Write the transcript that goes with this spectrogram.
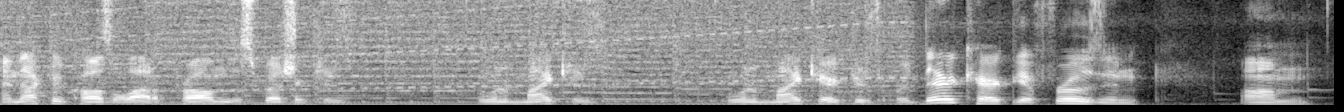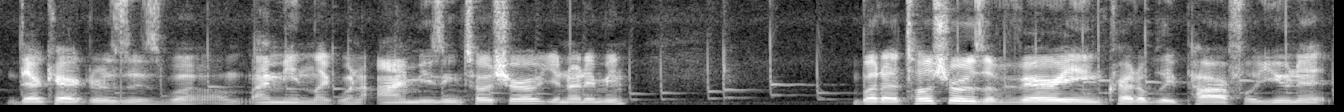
and that could cause a lot of problems, especially because one of my one of my characters or their character get frozen. Um, their characters is well, I mean like when I'm using Toshiro, you know what I mean. But uh, Toshiro is a very incredibly powerful unit,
